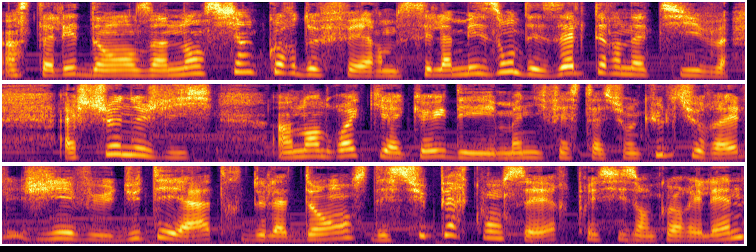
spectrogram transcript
installé dans un ancien corps de ferme. C'est la maison des alternatives à Chenegy, un endroit qui accueille des manifestations culturelles. J'y vu du théâtre, de la danse, des super concerts, précise encore Hélène.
